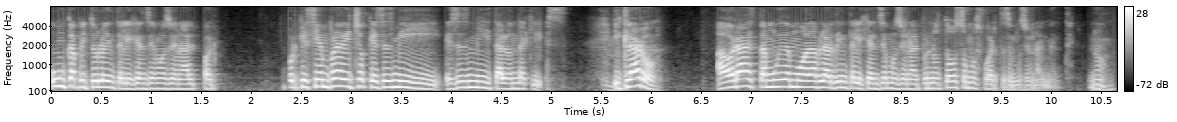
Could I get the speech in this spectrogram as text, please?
un capítulo de inteligencia emocional por- porque siempre he dicho que ese es mi, ese es mi talón de Aquiles. Y claro, ahora está muy de moda hablar de inteligencia emocional, pero no todos somos fuertes emocionalmente, ¿no?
